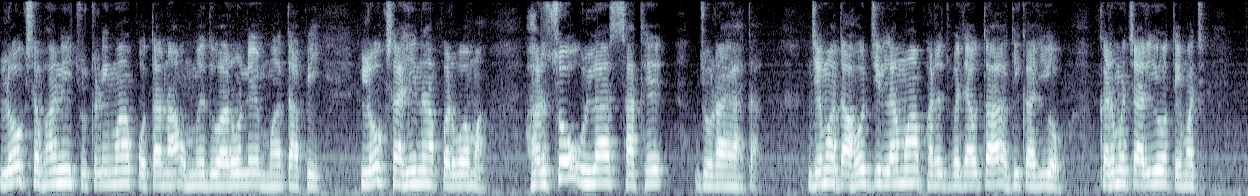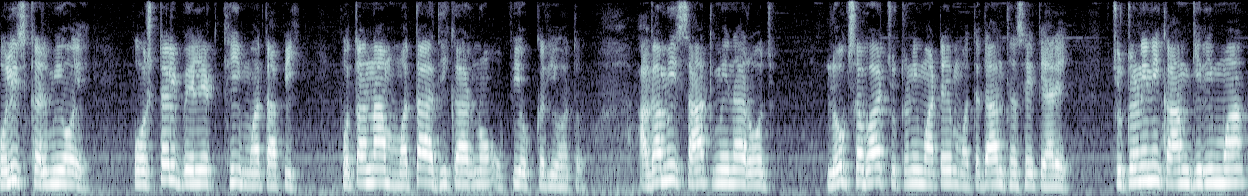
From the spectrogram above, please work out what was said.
લોકસભાની ચૂંટણીમાં પોતાના ઉમેદવારોને મત આપી લોકશાહીના પર્વમાં હર્ષો ઉલ્લાસ સાથે જોડાયા હતા. જેમાં દાહોદ જિલ્લામાં ફરજ બજાવતા અધિકારીઓ, કર્મચારીઓ તેમજ પોલીસ કર્મીઓએ પોસ્ટલ બેલેટથી મત આપી પોતાના મતાધિકારનો ઉપયોગ કર્યો હતો. આગામી સાત મેના રોજ લોકસભા ચૂંટણી માટે મતદાન થશે ત્યારે ચૂંટણીની કામગીરીમાં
